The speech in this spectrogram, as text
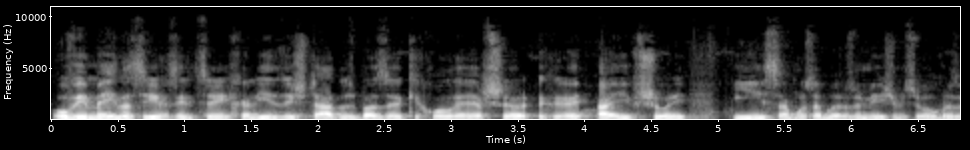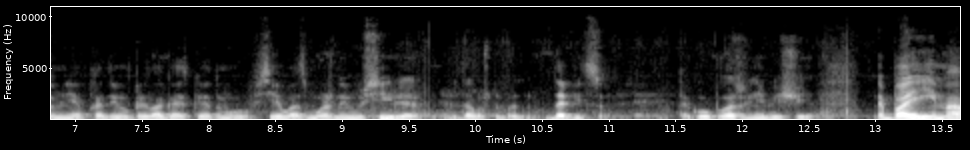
У Вимейла Срихализы штатус базеки хол аившори. И, само собой разумеющимся образом, необходимо прилагать к этому все возможные усилия для того, чтобы добиться такого положения вещей. Баима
